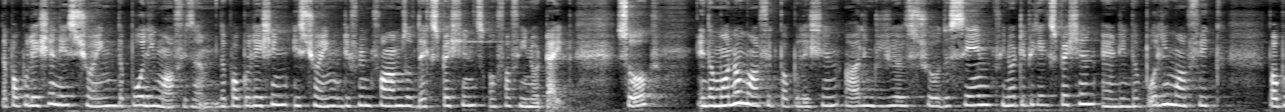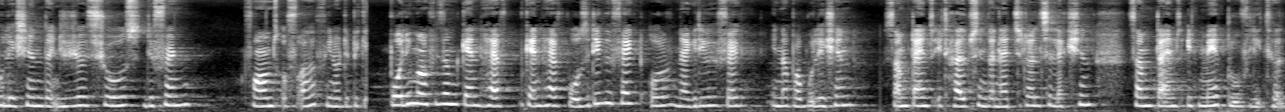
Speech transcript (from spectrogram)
the population is showing the polymorphism. The population is showing different forms of the expressions of a phenotype. So in the monomorphic population all individuals show the same phenotypic expression and in the polymorphic population the individual shows different forms of a phenotypic polymorphism can have can have positive effect or negative effect in a population. Sometimes it helps in the natural selection sometimes it may prove lethal.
